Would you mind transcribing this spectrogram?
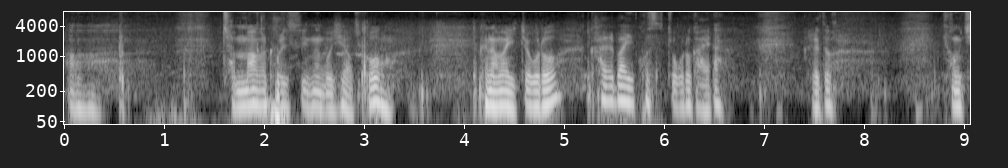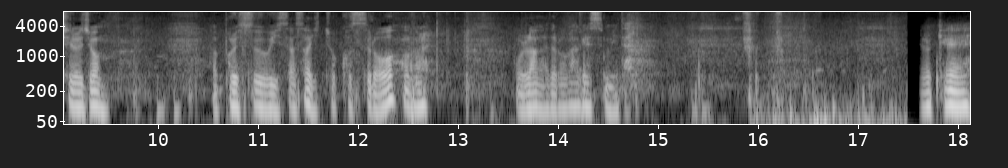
어, 전망을 볼 수 있는 곳이 없고 그나마 이쪽으로 칼바이 코스 쪽으로 가야 그래도 경치를 좀 볼 수 있어서 이쪽 코스로 오늘 올라가도록 하겠습니다. 이렇게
